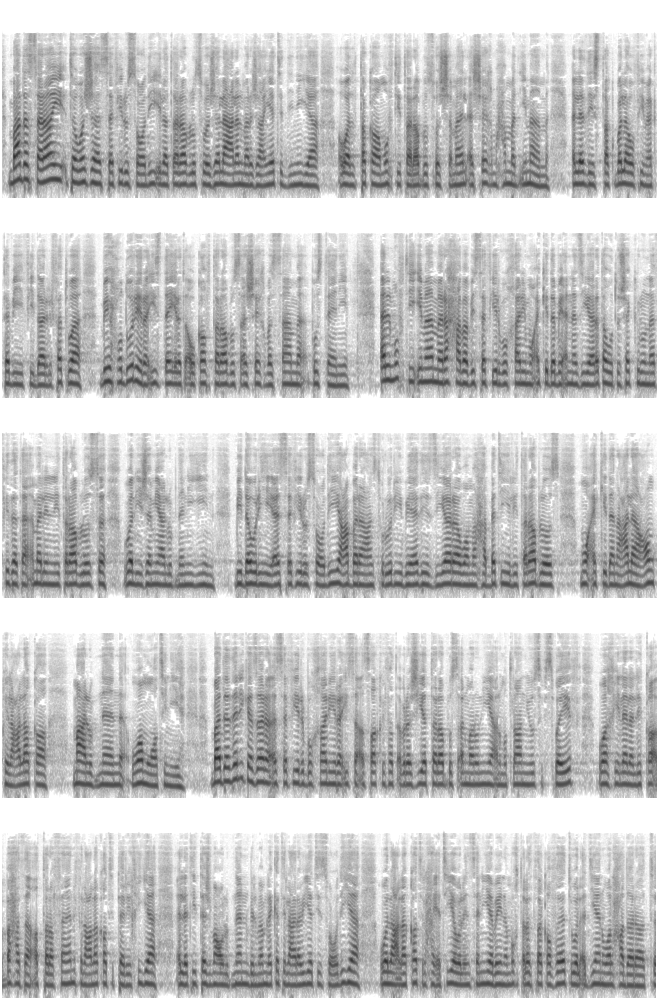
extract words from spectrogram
بعد السراي توجه السفير السعودي إلى طرابلس وجلى على المرجعيات الدينية والتقى مفتي طرابلس والشمال الشيخ محمد إمام الذي استقبله في مكتبه في دار الفتوى بحضور رئيس دائرة أوقاف طرابلس الشيخ بسام بستاني المفتي إمام رحب بالسفير بخاري مؤكدا بأن زيارته تشكل نافذة أمل لطرابلس ولجميع اللبنانيين. بدوره السفير السعودي عبر عن سروره بهذه الزيارة ومحبته لطرابلس مؤكدا على عمق العلاقة الطاقة مع لبنان ومواطنيه. بعد ذلك زار السفير بخاري رئيس أساقفة أبرشية طرابلس المارونية المطران يوسف سويف وخلال اللقاء بحث الطرفان في العلاقات التاريخية التي تجمع لبنان بالمملكة العربية السعودية والعلاقات الحياتية والإنسانية بين مختلف الثقافات والأديان والحضارات.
